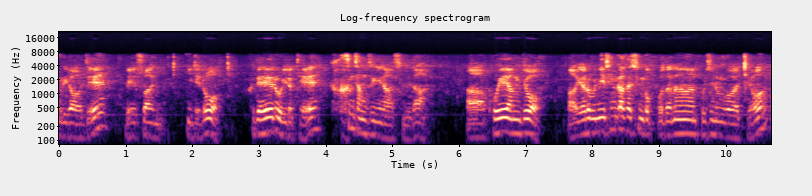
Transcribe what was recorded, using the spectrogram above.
우리가 어제 매수한 이래로 그대로 이렇게 큰 상승이 나왔습니다. 아, 고해양조 아, 여러분이 생각하신 것보다는 보시는 것 같죠?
